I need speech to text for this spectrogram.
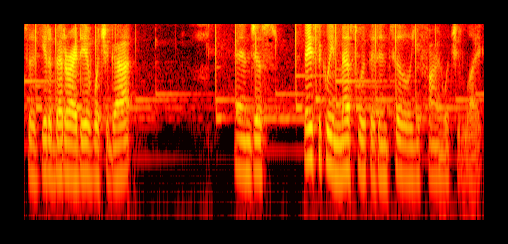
to get a better idea of what you got. And just basically mess with it until you find what you like.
